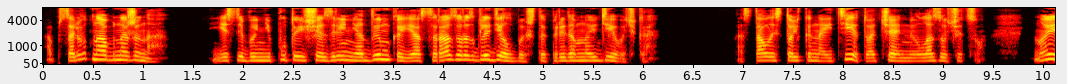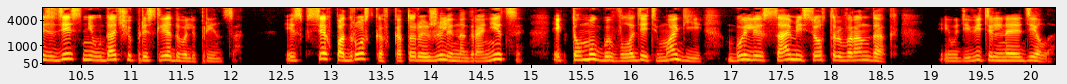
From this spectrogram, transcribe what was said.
абсолютно обнажена. Если бы не путающее зрение дымка, я сразу разглядел бы, что передо мной девочка. Осталось только найти эту отчаянную лазучицу. Но и здесь неудачи преследовали принца. Из всех подростков, которые жили на границе и кто мог бы владеть магией, были сами сестры Варандак. И удивительное дело,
